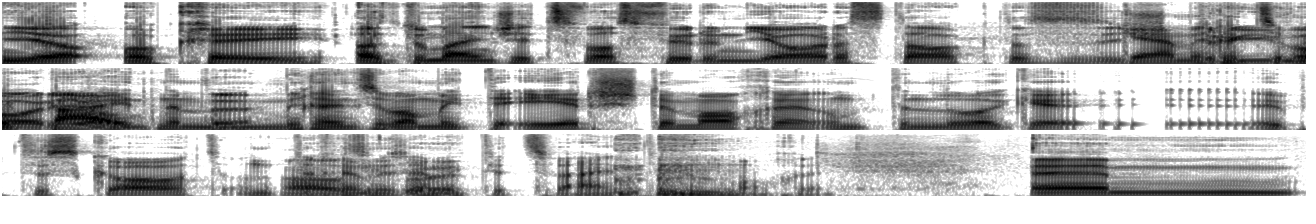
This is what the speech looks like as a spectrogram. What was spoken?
Ja, okay. Also du meinst jetzt, was für ein Jahrestag das ist? Ja, wir können es mit beiden, wir können es mal mit der ersten machen und dann schauen, ob das geht und dann Also können wir es auch mit der zweiten machen. Ähm,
